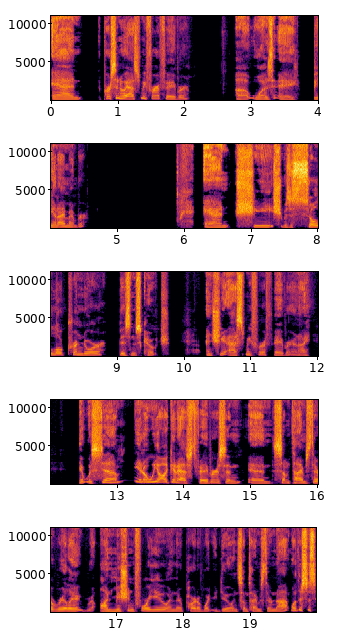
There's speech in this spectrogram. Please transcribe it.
And the person who asked me for a favor uh, was a BNI member. And she she was a solopreneur business coach. And she asked me for a favor. And I it was um, you know we all get asked favors and and sometimes they're really on mission for you and they're part of what you do and sometimes they're not well this is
